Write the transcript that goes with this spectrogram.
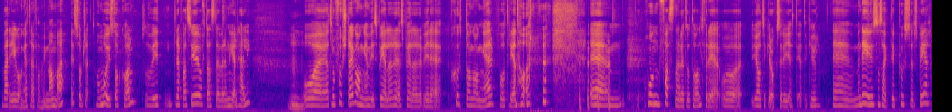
varje gång jag träffar min mamma i stort sett. Hon bor ju i Stockholm, så vi träffas ju oftast över en hel helg. Mm. Och jag tror första gången vi spelade det, spelade vi det 17 gånger på tre dagar. Ehm, Hon fastnade totalt för det och jag tycker också det är jätte, jättekul. Ehm, Men det är ju som sagt det är pusselspel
